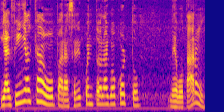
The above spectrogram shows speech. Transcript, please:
Y al fin y al cabo, para hacer el cuento largo corto, me votaron.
